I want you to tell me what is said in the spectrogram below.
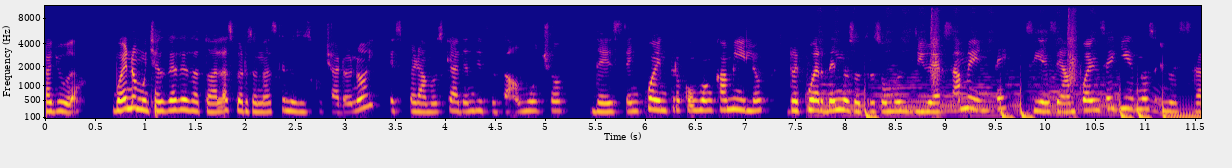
ayuda. Bueno, muchas gracias a todas las personas que nos escucharon hoy. Esperamos que hayan disfrutado mucho de este encuentro con Juan Camilo. Recuerden, nosotros somos diversamente. Si desean pueden seguirnos en nuestro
